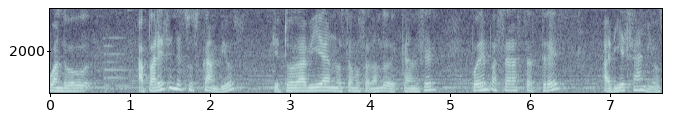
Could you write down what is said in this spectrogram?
Cuando aparecen estos cambios, que todavía no estamos hablando de cáncer, pueden pasar hasta 3 a 10 años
